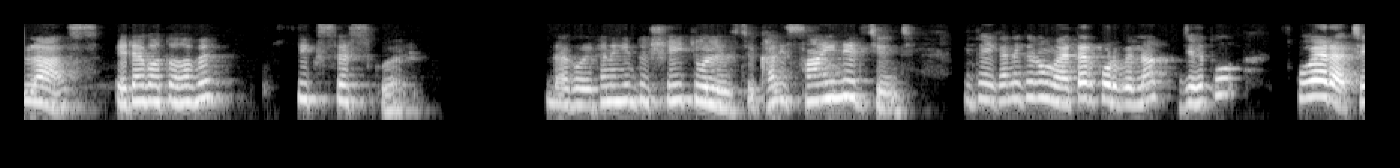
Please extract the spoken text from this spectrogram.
প্লাস এটা কত হবে? সিক্সের স্কোয়ার দেখো, এখানে কিন্তু সেই চলে এসেছে, খালি সাইনের চেঞ্জ কিন্তু এখানে কিন্তু ম্যাটার করবে না, যেহেতু স্কোয়ার আছে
